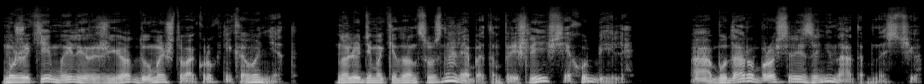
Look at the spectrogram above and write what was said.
Мужики мыли рыжье, думая, что вокруг никого нет. Но люди-македонцы узнали об этом, пришли и всех убили. А Будару бросили за ненадобностью.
